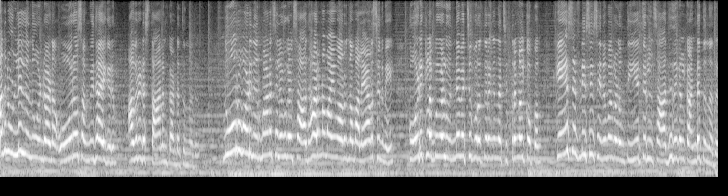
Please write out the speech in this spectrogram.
അതിനുള്ളിൽ നിന്നുകൊണ്ടാണ് ഓരോ സംവിധായകരും അവരുടെ സ്ഥാനം കണ്ടെത്തുന്നത്. നൂറ് കോടി നിർമ്മാണ ചെലവുകൾ സാധാരണമായി മാറുന്ന മലയാള സിനിമയിൽ കോടി ക്ലബ്ബുകൾ ഉന്നവെച്ച് പുറത്തിറങ്ങുന്ന ചിത്രങ്ങൾക്കൊപ്പം K S F D C സിനിമകളും തിയേറ്ററിൽ സാധ്യതകൾ കണ്ടെത്തുന്നത്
